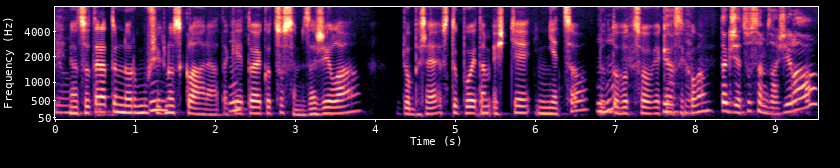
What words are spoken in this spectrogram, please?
Jo? No co teda tu normu všechno skládá? Tak je to jako, co jsem zažila, dobře, vstupuje tam ještě něco mm-hmm. do mhm. toho, co, jak Jasně. já se chovám? Takže co jsem zažila, uh,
